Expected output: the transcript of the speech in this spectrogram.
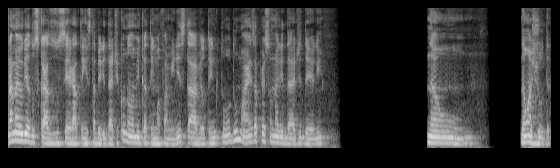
Na maioria dos casos o será tem estabilidade econômica, tem uma família estável, tem tudo, mas a personalidade dele não não ajuda.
